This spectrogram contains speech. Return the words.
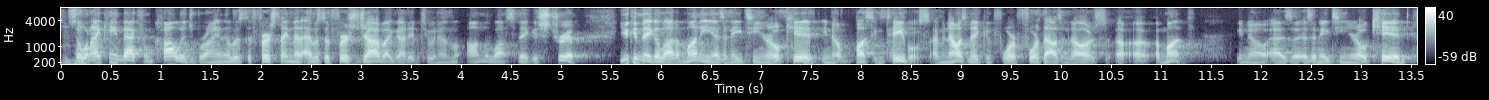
Mm-hmm. So when I came back from college, Brian, that was the first thing that I was the first job I got into. And on the Las Vegas Strip, you can make a lot of money as an 18 year old kid, you know, bussing tables. I mean, I was making four four thousand dollars a month you know, as, a, as an 18 year old kid.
